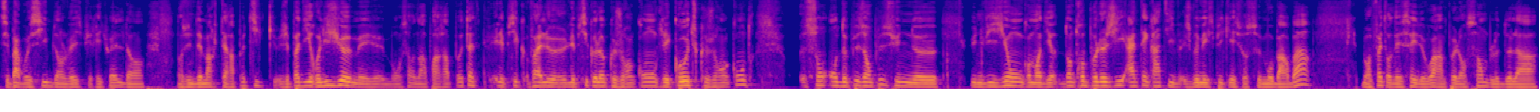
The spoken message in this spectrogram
c'est pas possible d'enlever le spirituel dans, dans une démarche thérapeutique. J'ai pas dit religieux, mais bon, ça, on en parlera peut-être. Les, psych... enfin, les psychologues que je rencontre, les coachs que je rencontre, sont, ont de plus en plus une, euh, une vision, comment dire, d'anthropologie intégrative. Je vais m'expliquer sur ce mot barbare. Mais en fait, on essaye de voir un peu l'ensemble de la,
